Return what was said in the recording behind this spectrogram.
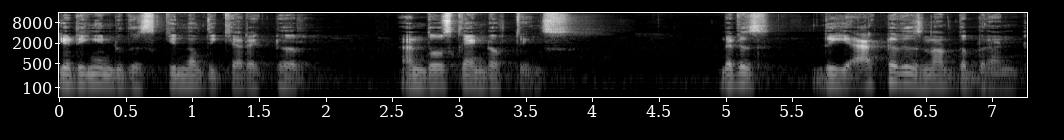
கெட்டிங் இன் டு த ஸ்கின் ஆஃப் தி கேரக்டர் அண்ட் தோஸ் கைண்ட் ஆஃப் திங்ஸ் தட் இஸ் தி ஆக்டர் இஸ் நாட் த பிராண்ட்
